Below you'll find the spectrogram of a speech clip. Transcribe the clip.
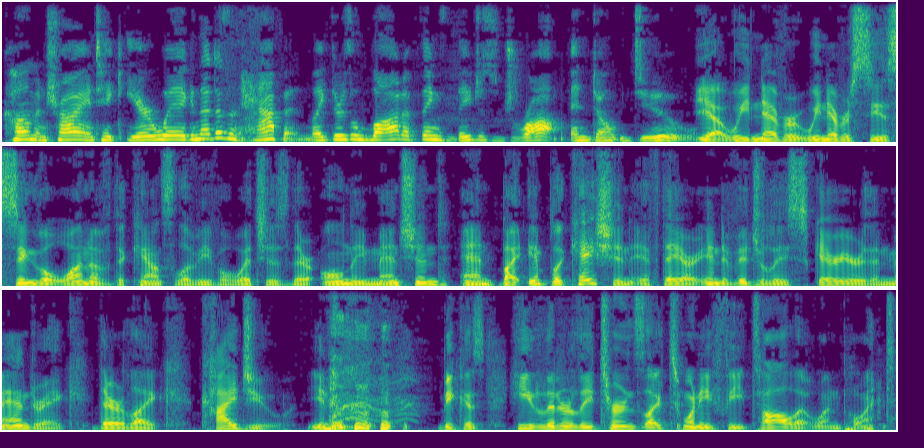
come and try and take Earwig, and that doesn't happen. Like there's a lot of things that they just drop and don't do. Yeah, we never we never see a single one of the Council of Evil Witches. They're only mentioned, and by implication, if they are individually scarier than Mandrake, they're like kaiju, you know, because he literally turns like twenty feet tall at one point.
